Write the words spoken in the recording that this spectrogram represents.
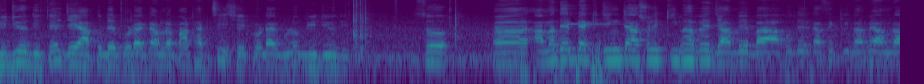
ভিডিও দিতে, যে আপুদের প্রোডাক্ট আমরা পাঠাচ্ছি, সেই প্রোডাক্টগুলো ভিডিও দিতে। সো আমাদের প্যাকেজিংটা আসলে কীভাবে যাবে বা আপুদের কাছে কীভাবে আমরা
